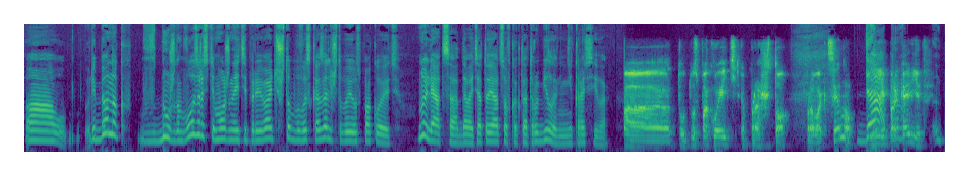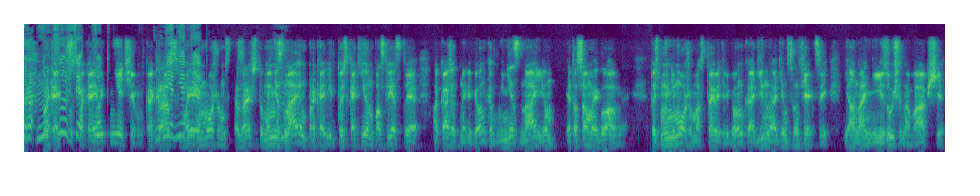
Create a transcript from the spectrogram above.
э, ребенок в нужном возрасте, можно идти прививать, что бы вы сказали, чтобы ее успокоить? Ну или отца, давайте, а то и отцов как-то отрубило, некрасиво. А, тут успокоить про что? Про вакцину да, или про ковид? Про, ну, про ковид слушайте, успокаивать вот... нечем. Как нет, раз нет, мы нет. можем сказать, что мы не знаем про ковид. То есть какие он последствия окажет на ребенка, мы не знаем. Это самое главное. То есть мы не можем оставить ребенка один на один с инфекцией. И она не изучена вообще.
